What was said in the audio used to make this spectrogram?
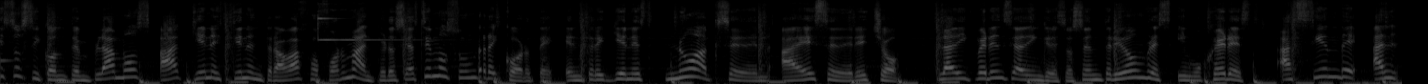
Eso si contemplamos a quienes tienen trabajo formal, pero si hacemos un recorte entre quienes no acceden a ese derecho, la diferencia de ingresos entre hombres y mujeres asciende al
